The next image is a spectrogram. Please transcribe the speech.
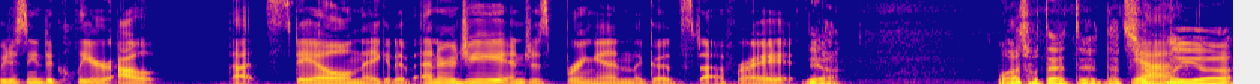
We just need to clear out that stale negative energy and just bring in the good stuff, right? Yeah. Well, that's what that did. That's Yeah. certainly. Uh,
